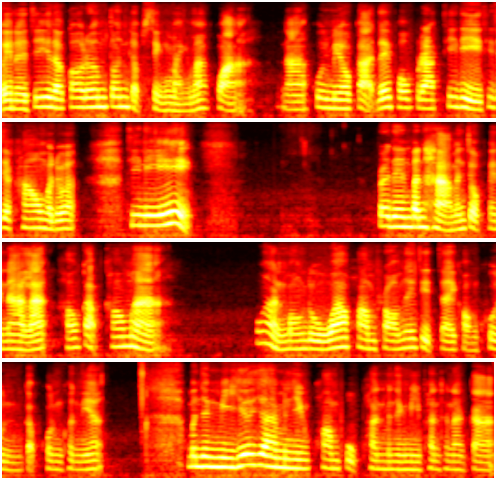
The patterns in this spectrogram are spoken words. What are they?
เอเนอร์จีแล้วก็เริ่มต้นกับสิ่งใหม่มากกว่านะคุณมีโอกาสได้พบรักที่ดีที่จะเข้ามาด้วย ทีนี้ ประเด็นปัญหามันจบไปนานละเขากลับเข้ามา ผู้อ่านมองดูว่าความพร้อมในจิตใจของคุณกับคนคนนี้มันยังมีเยื่อใยมันยังความผูกพันมันยังมีพันธนาการ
